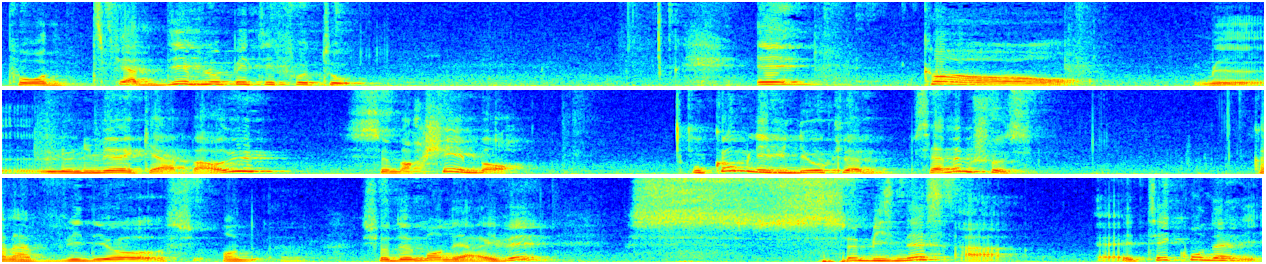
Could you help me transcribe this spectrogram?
pour te faire développer tes photos. Et quand le numérique est apparu, ce marché est mort. Ou comme les vidéoclubs, c'est la même chose. Quand la vidéo sur, sur demande est arrivée, ce business a a été condamné.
